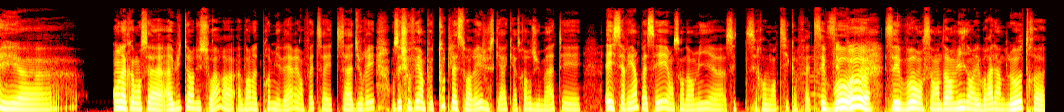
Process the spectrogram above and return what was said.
Et euh, on a commencé à, 8 h du soir à, boire notre premier verre. Et en fait, ça a, ça a duré. On s'est chauffé un peu toute la soirée jusqu'à 4 h du mat. Et, et il s'est rien passé. Et on s'est endormi. euh, c'est romantique en fait. C'est beau. hein. C'est beau. On s'est endormi dans les bras l'un de l'autre.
